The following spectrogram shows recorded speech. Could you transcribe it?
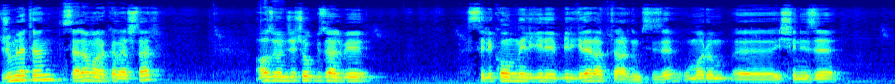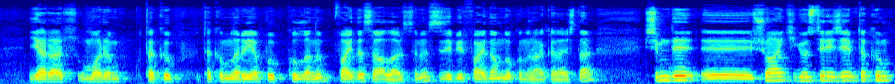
Cümleten selam arkadaşlar. Az önce çok güzel bir silikonla ilgili bilgiler aktardım size. Umarım e, işinize yarar. Umarım takıp takımları yapıp kullanıp fayda sağlarsınız. Size bir faydam dokunur arkadaşlar. Şimdi e, şu anki göstereceğim takım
